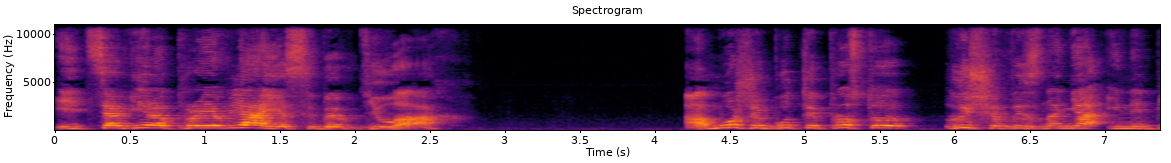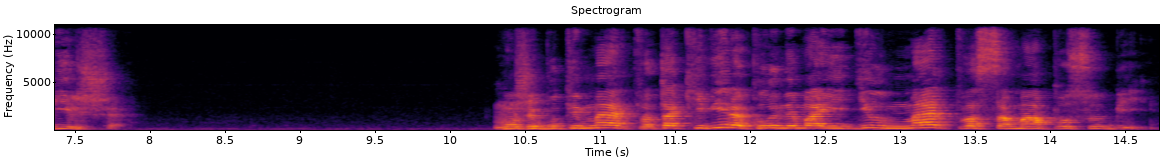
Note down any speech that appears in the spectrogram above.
І ця віра проявляє себе в ділах, а може бути просто лише визнання і не більше. Може бути мертва. Так і віра, коли немає діл, мертва сама по собі.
